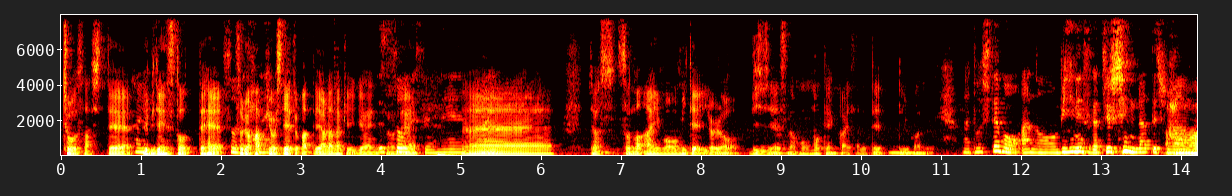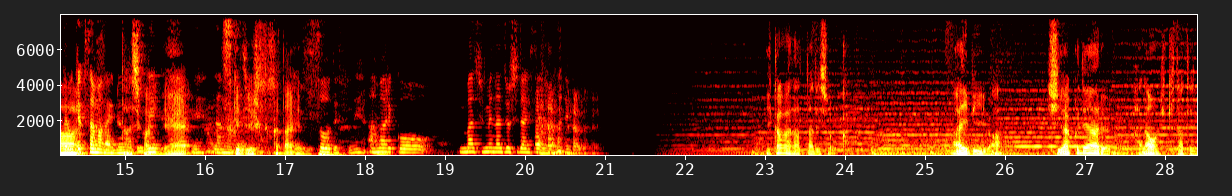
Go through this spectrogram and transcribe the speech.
調査して、はいエビデンス取って、そねそれを発表してとかってやらなきゃいけないんですよね。そうですよね。はいえーじゃあ、その合間を見ていろいろビジネスの方も展開されてっていう感じ。まあ、どうしても、あの、ビジネスが中心になってしまうので、お客様がいるので、ね。確かにね。スケジュールが大変です。そうですね。あまりこう、真面目な女子大生ではない。いかがだったでしょうか？アイビーは主役である花を引き立てる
